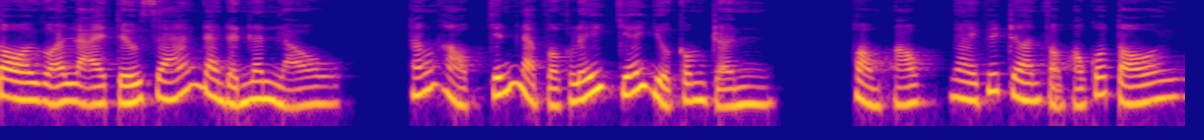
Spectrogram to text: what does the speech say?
Tôi gọi lại tiểu sáng đang định lên lầu. Hắn học chính là vật lý chế dược công trình. Phòng học ngay phía trên phòng học của tôi.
